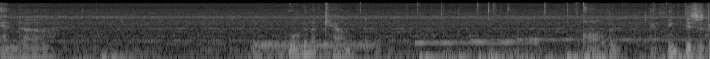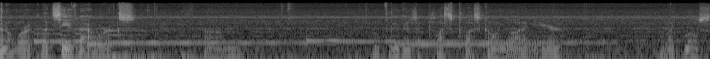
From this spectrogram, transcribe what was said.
and uh, we're gonna count all the. I think this is gonna work. Let's see if that works. Um, hopefully, there's a plus plus going on in here, like most,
